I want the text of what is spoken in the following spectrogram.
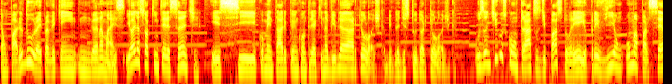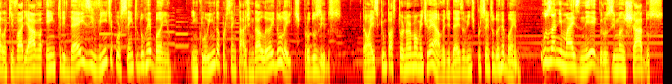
É um páreo duro aí para ver quem engana mais. E olha só que interessante esse comentário que eu encontrei aqui na Bíblia Arqueológica, Bíblia de Estudo Arqueológica. Os antigos contratos de pastoreio previam uma parcela que variava entre 10 e 20% do rebanho, incluindo a porcentagem da lã e do leite produzidos. Então é isso que um pastor normalmente ganhava, de 10 a 20% do rebanho. Os animais negros e manchados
